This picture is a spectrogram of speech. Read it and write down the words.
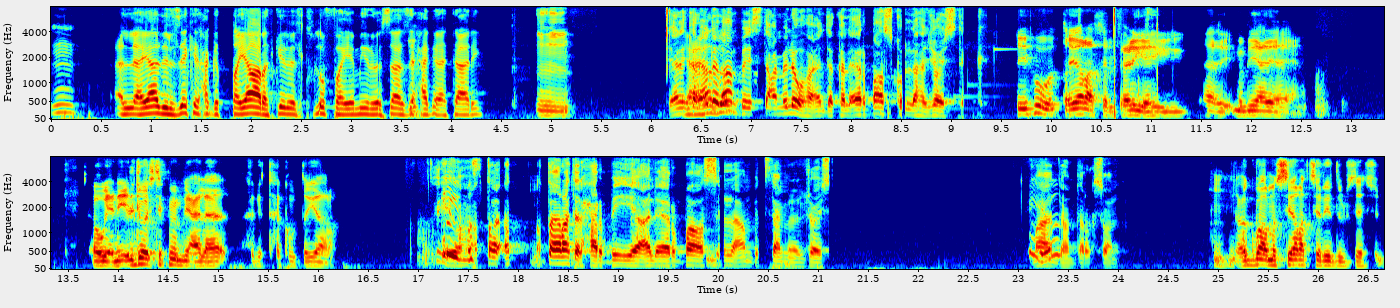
مم. الأيادي اللي زي كذا حق الطيارة كذا تلفها يمين ويسار زي حق الأتاري. مم. يعني يعني ترى إلى الآن بيستعملوها عندك الإيرباص كلها joystick إيه هو الطيارات الفعلية هي هذه مبنيه عليها يعني. أو يعني ال joystick مبني على حق تحكم الطيارة. أيوه مص- الط- الطائرات الحربية الإيرباص إلى الآن بتستعمل ال joystick ما أيوه. عندهم دركسون. عقبال ما السيارات تصير يد PlayStation.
